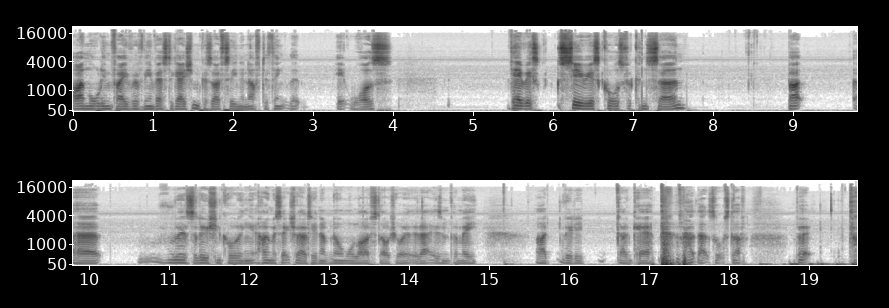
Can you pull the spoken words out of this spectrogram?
I'm all in favour of the investigation because I've seen enough to think that it was there is serious cause for concern, but uh, resolution calling it homosexuality an abnormal lifestyle choice that isn't for me. I really don't care about that sort of stuff, but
